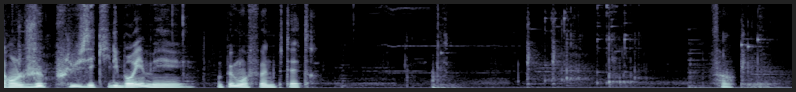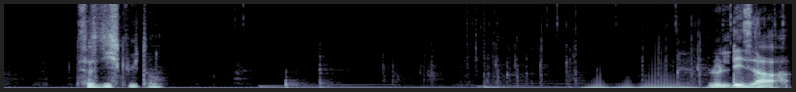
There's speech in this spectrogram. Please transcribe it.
Ça rend le jeu plus équilibré, mais un peu moins fun peut-être. Enfin, ça se discute. Hein. Le lézard.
